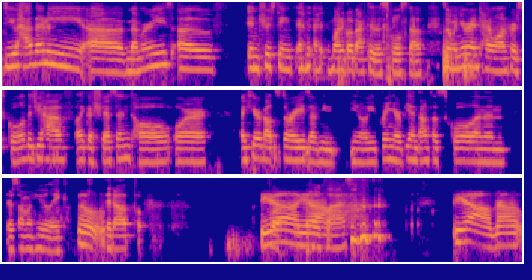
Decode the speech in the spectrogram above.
Do you have any uh, memories of interesting? I want to go back to the school stuff. So when you were in Taiwan for school, did you have like a 学生头 or I hear about stories of you, you know, you bring your biandang to school and then there's someone who like oh. stood up. Yeah, yeah. whole class. yeah, that.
